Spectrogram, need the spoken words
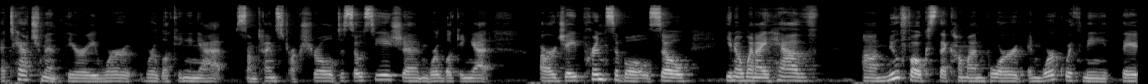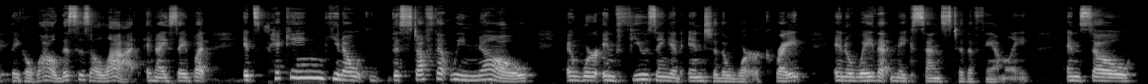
attachment theory, we're we're looking at sometimes structural dissociation, we're looking at RJ principles. So, you know, when I have um, new folks that come on board and work with me, they, they go, wow, this is a lot. And I say, but it's picking, you know, the stuff that we know and we're infusing it into the work, right? In a way that makes sense to the family. And so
